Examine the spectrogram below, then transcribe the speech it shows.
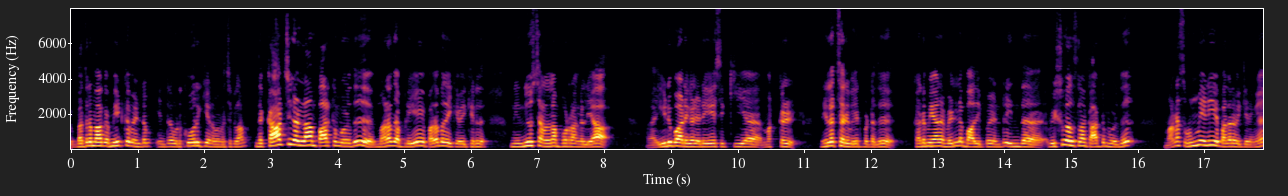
பத்திரமாக மீட்க வேண்டும் என்ற ஒரு கோரிக்கையை நம்ம வச்சுக்கலாம். இந்த காட்சிகள்லாம் பார்க்கும்பொழுது மனது அப்படியே பதபதைக்க வைக்கிறது. நியூஸ் சேனல்லாம் போடுறாங்க இல்லையா? Uh, ஈடுபாடுகள் ஈடுபாடுகளிடையே சிக்கிய மக்கள் நிலச்சரிவு ஏற்பட்டது. கடுமையான வெள்ள பாதிப்பு என்று இந்த விஷுவல்ஸ்லாம் காட்டும்பொழுது மனசு உண்மையிலேயே பதற வைக்கிறதுங்க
